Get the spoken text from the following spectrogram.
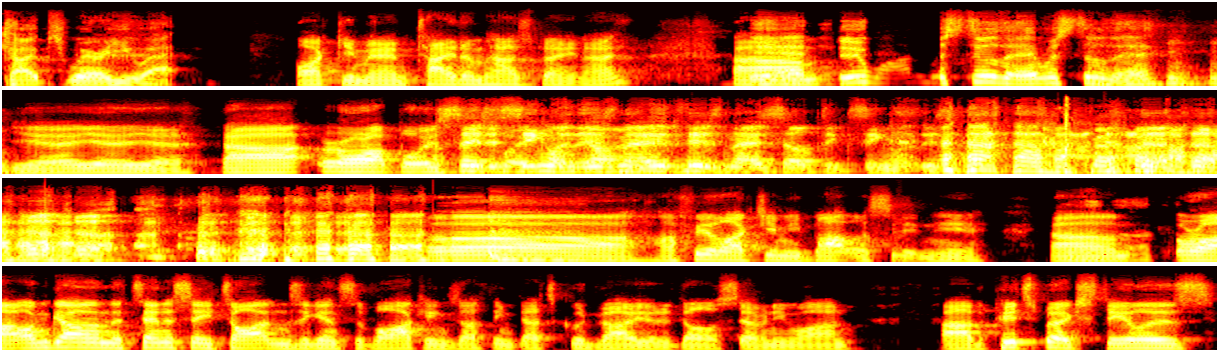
Copes, where are you at? Like your man Tatum has been, eh? Um, yeah, one. We're still there. We're still there. yeah, yeah, yeah. Uh, all right, boys. I see the singlet. There's no, there's no Celtic singlet this week. oh, I feel like Jimmy Butler sitting here. Um, all right, I'm going the Tennessee Titans against the Vikings. I think that's good value at $1.71. Uh, the Pittsburgh Steelers,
